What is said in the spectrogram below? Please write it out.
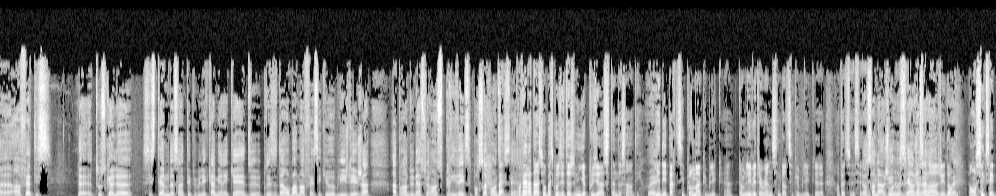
euh, en fait, tout ce que le système de santé publique américain du président Obama fait, c'est qu'il oblige les gens à prendre une assurance privée. C'est pour ça qu'on dit Ben, que c'est... faut faire attention parce qu'aux États-Unis, il y a plusieurs systèmes de santé. Oui. Il y a des parties purement publiques, hein, comme les veterans, c'est une partie publique. euh, en fait, c'est Personnes âgées pour aussi, en personnes général. âgées. Donc, Oui. on sait que ces,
